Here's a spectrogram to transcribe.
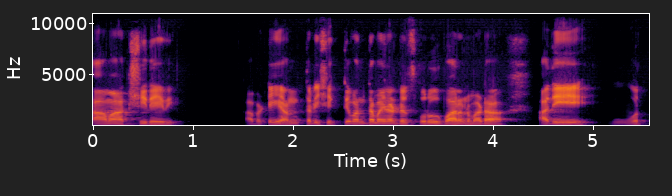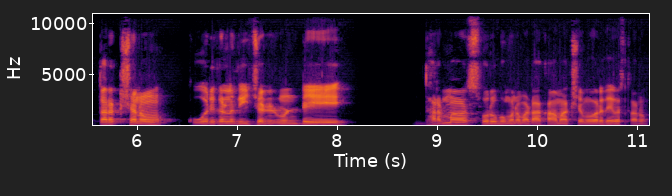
కామాక్షిదేవి. కాబట్టి అంతటి శక్తివంతమైనటువంటి స్వరూపాలు అనమాట అది ఉత్తర క్షణం కోరికలను తీర్చేటటువంటి ధర్మ స్వరూపం అనమాట ఆ కామాక్షి అమ్మవారి దేవస్థానం.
